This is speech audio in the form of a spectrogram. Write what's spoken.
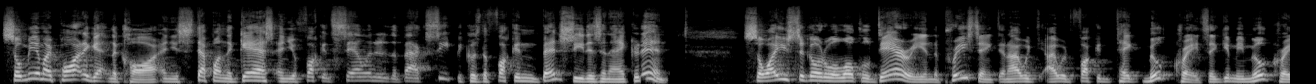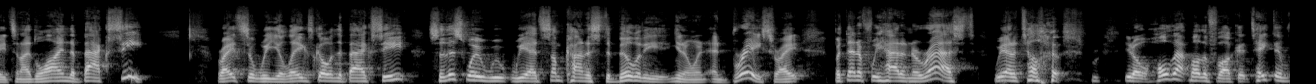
So me and my partner get in the car and you step on the gas and you're fucking sailing into the back seat because the fucking bench seat isn't anchored in. So I used to go to a local dairy in the precinct and I would I would fucking take milk crates. They'd give me milk crates and I'd line the back seat. Right. So where your legs go in the back seat. So this way we, we had some kind of stability, you know, and, and brace, right? But then if we had an arrest, we had to tell him, you know, hold that motherfucker, take the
